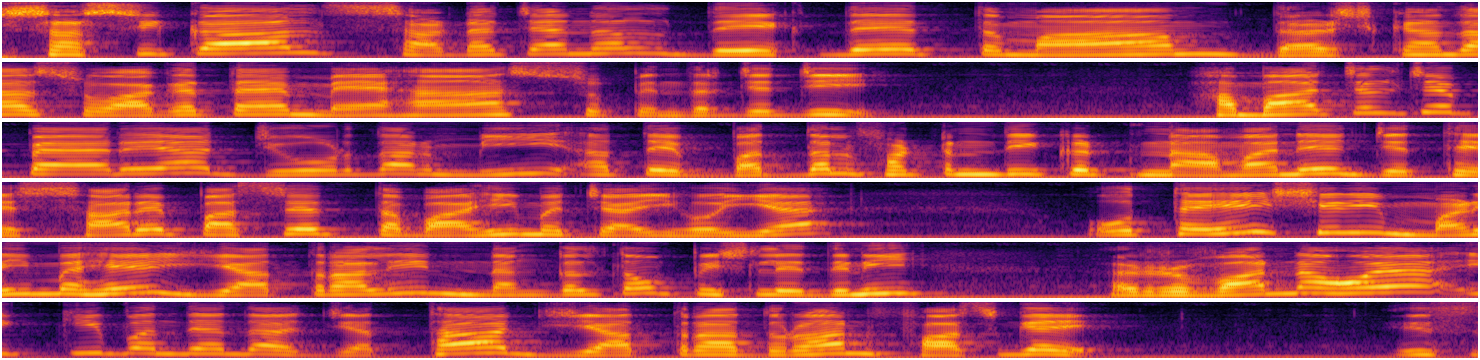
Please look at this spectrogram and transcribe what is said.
ਸਤਿ ਸ਼੍ਰੀ ਅਕਾਲ, ਸਾਡਾ ਚੈਨਲ ਦੇਖਦੇ ਤਮਾਮ ਦਰਸ਼ਕਾਂ ਦਾ ਸਵਾਗਤ ਹੈ। ਮੈਂ ਹਾਂ ਸੁਪਿੰਦਰ ਜੱਜੀ। ਹਿਮਾਚਲ 'ਚ ਪੈ ਰਿਹਾ ਜ਼ੋਰਦਾਰ ਮੀਂਹ ਅਤੇ ਬੱਦਲ ਫਟਣ ਦੀ ਘਟਨਾਵਾਂ ਨੇ ਜਿੱਥੇ ਸਾਰੇ ਪਾਸੇ ਤਬਾਹੀ ਮਚਾਈ ਹੋਈ ਹੈ। ਉੱਥੇ ਹੀ ਸ਼੍ਰੀ ਮਣੀ ਮਣੀਮਹੇ ਯਾਤਰਾ ਲਈ ਨੰਗਲ ਤੋਂ ਪਿਛਲੇ ਦਿਨੀ ਰਵਾਨਾ ਹੋਇਆ 21 ਬੰਦਿਆਂ ਦਾ ਜੱਥਾ ਯਾਤਰਾ ਦੌਰਾਨ ਫਸ ਗਏ। ਇਸ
